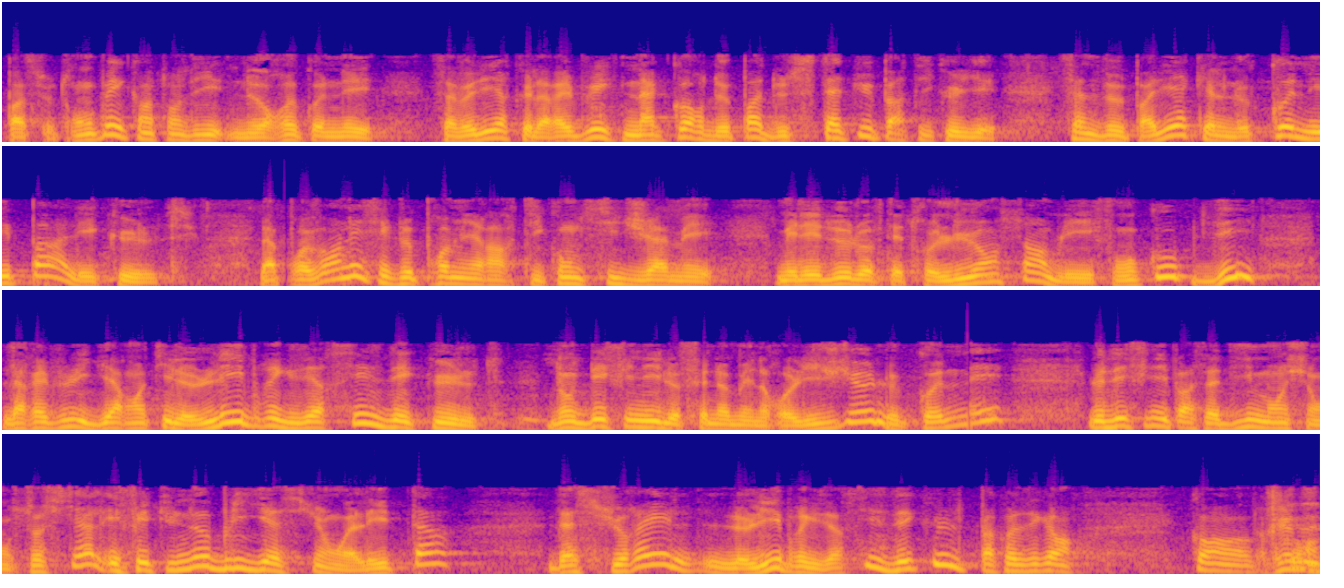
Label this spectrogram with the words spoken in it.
pas se tromper, quand on dit ne reconnaît, ça veut dire que la République n'accorde pas de statut particulier. Ça ne veut pas dire qu'elle ne connaît pas les cultes. La preuve en est, c'est que le premier article, on ne cite jamais, mais les deux doivent être lus ensemble et ils font couple, dit la République garantit le libre exercice des cultes. Donc définit le phénomène religieux, le connaît, le définit par sa dimension sociale et fait une obligation à l'État d'assurer le libre exercice des cultes. Par conséquent, quand, quand-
